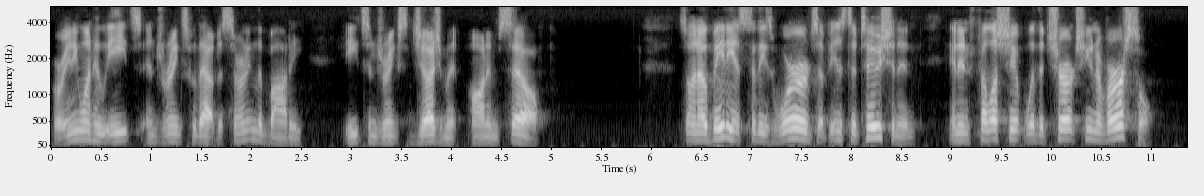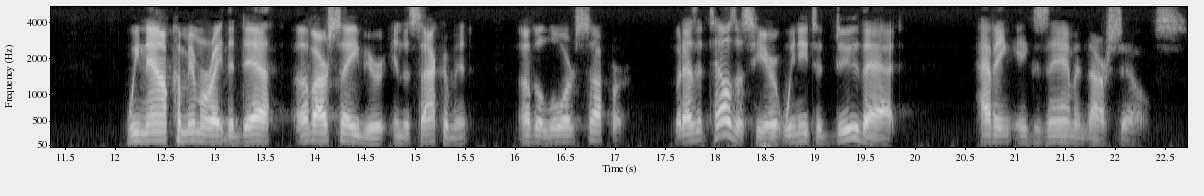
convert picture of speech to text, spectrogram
For anyone who eats and drinks without discerning the body eats and drinks judgment on himself. So, in obedience to these words of institution and, and in fellowship with the Church Universal, we now commemorate the death of our Savior in the sacrament of the Lord's Supper. But as it tells us here, we need to do that having examined ourselves.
